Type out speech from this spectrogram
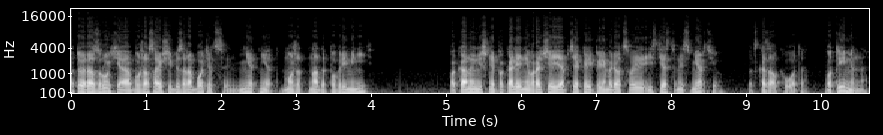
о той разрухе, об ужасающей безработице. Нет-нет, может, надо повременить? Пока нынешнее поколение врачей и аптекарей перемрет своей естественной смертью, подсказал Квота. Вот именно.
